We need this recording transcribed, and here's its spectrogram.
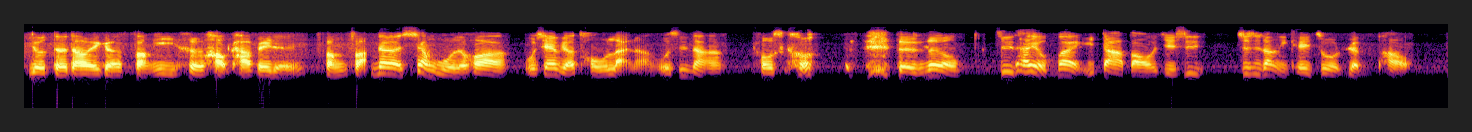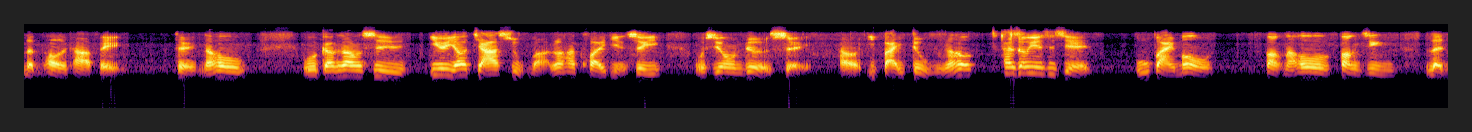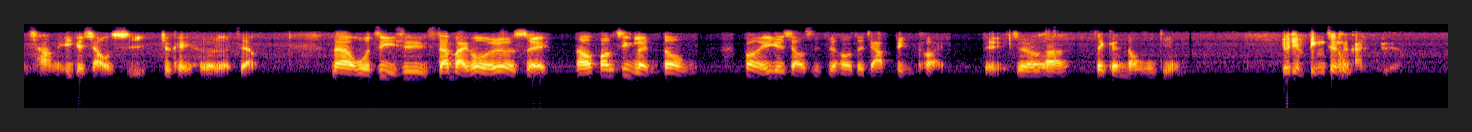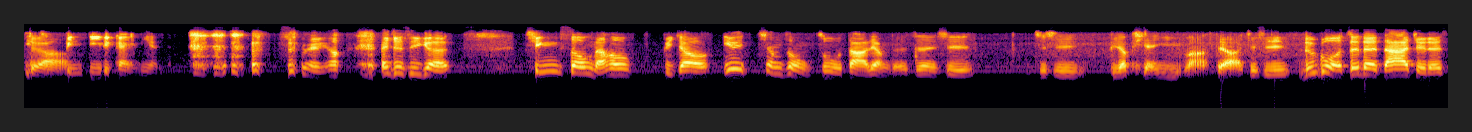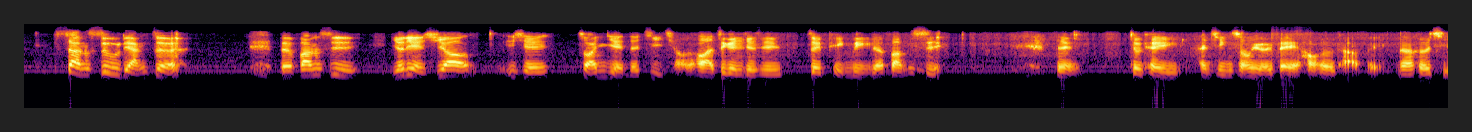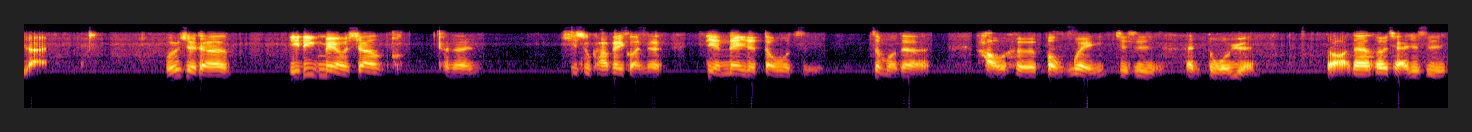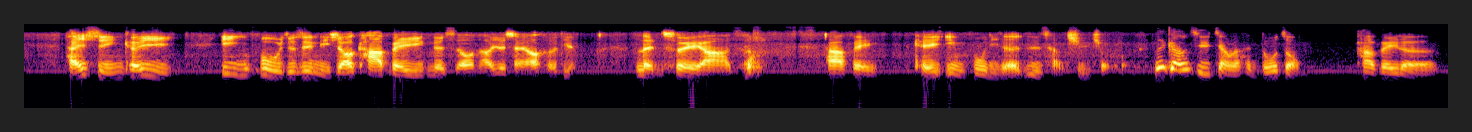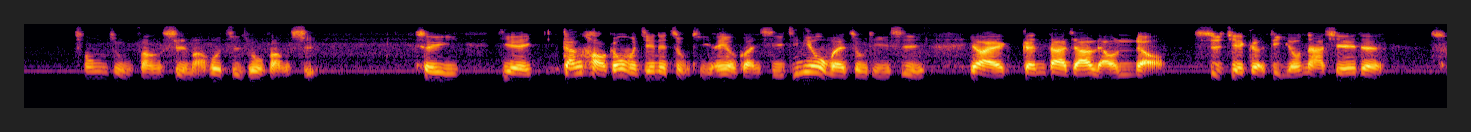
又得到一个防疫喝好咖啡的方法。那像我的话，我现在比较偷懒啊，我是拿 Costco 的那种，其实它有卖一大包，也是就是让你可以做冷泡冷泡的咖啡。对，然后我刚刚是因为要加速嘛，让它快一点，所以我是用热水，还有一百度，然后它上面是写五百 ml 放，然后放进冷藏一个小时就可以喝了，这样。那我自己是三百毫升的热水，然后放进冷冻，放了一个小时之后再加冰块，对，就让它再更浓一点，有点冰镇的感觉，对啊，冰滴的概念，是没有，那就是一个轻松，然后比较，因为像这种做大量的真的是就是比较便宜嘛，对啊，就是如果真的大家觉得上述两者的方式有点需要一些钻研的技巧的话，这个就是最平民的方式，对，就可以很轻松有一杯好喝的咖啡。那喝起来，我就觉得一定没有像可能艺术咖啡馆的店内的豆子这么的好喝，风味就是很多元，对吧？但喝起来就是还行，可以应付就是你需要咖啡因的时候，然后又想要喝点。冷萃啊，这种咖啡可以应付你的日常需求。那刚刚其实讲了很多种咖啡的冲煮方式嘛，或制作方式，所以也刚好跟我们今天的主题很有关系。今天我们的主题是要来跟大家聊聊世界各地有哪些的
